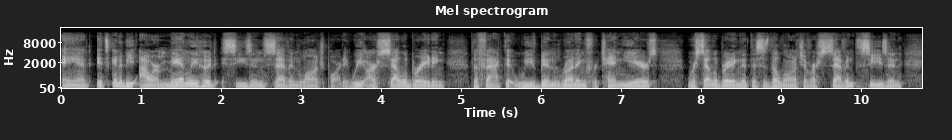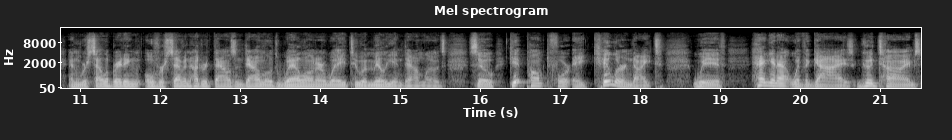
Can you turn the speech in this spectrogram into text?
and it's going to be our Manlihood Season 7 launch party. We are celebrating the fact that we've been running for 10 years. We're celebrating that this is the launch of our seventh season, and we're celebrating over 700,000 downloads, well on our way to a million downloads. So get pumped for a killer night with hanging out with the guys, good times,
